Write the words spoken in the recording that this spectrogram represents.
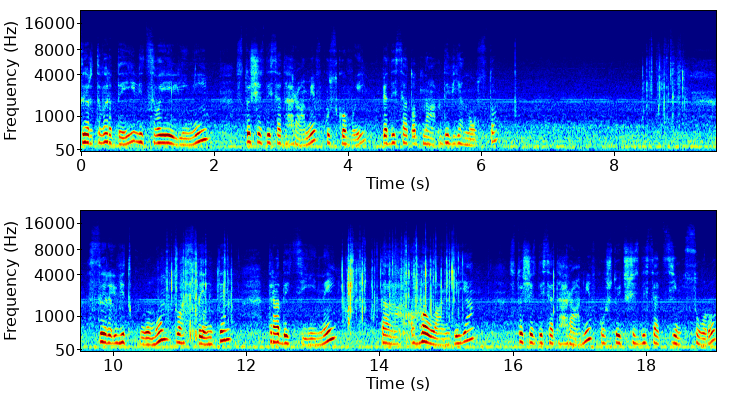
Сир твердий від своєї лінії 160 грамів, кусковий 51,90. Сир від кому, пластинки, традиційний та Голландія 160 грамів, коштують 67,40.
